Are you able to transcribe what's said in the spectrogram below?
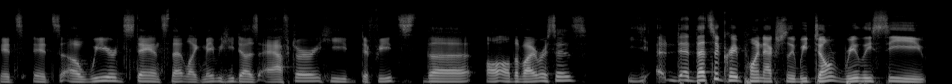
It's it's a weird stance that like maybe he does after he defeats the all, all the viruses. Yeah, that's a great point. Actually, we don't really see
